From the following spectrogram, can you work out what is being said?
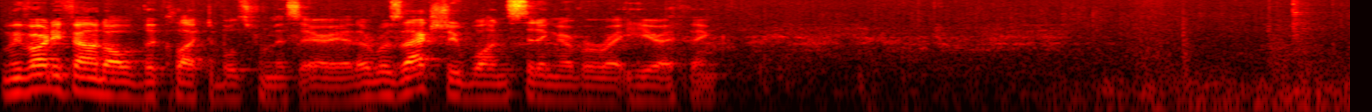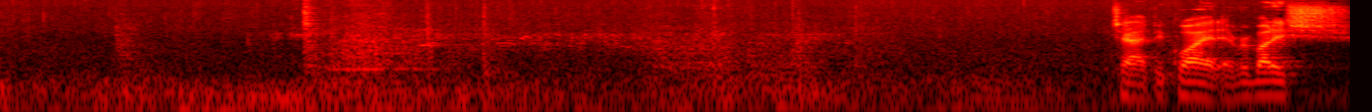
We've already found all of the collectibles from this area. There was actually one sitting over right here, I think. Chat, be quiet. Everybody shh.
